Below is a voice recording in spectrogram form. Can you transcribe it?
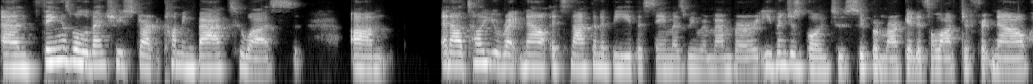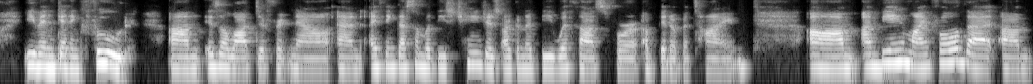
and things will eventually start coming back to us. Um, and I'll tell you right now, it's not going to be the same as we remember. Even just going to supermarket it's a lot different now. Even getting food um, is a lot different now. And I think that some of these changes are going to be with us for a bit of a time. Um, I'm being mindful that um,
